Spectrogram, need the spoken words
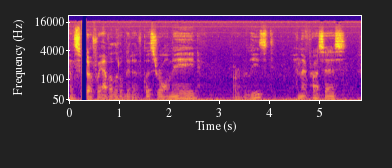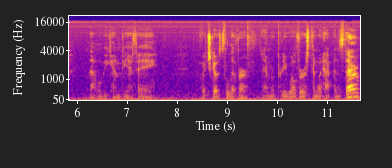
And so if we have a little bit of glycerol made or released in that process, that will become VFA, which goes to the liver. And we're pretty well versed in what happens there.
